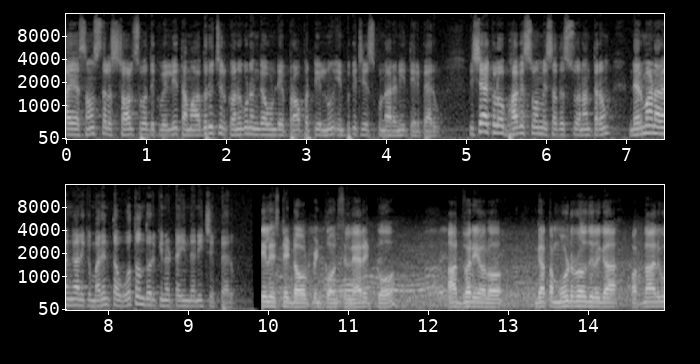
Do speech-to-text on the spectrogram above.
ఆయా సంస్థల స్టాల్స్ వద్దకు వెళ్ళి తమ అభిరుచులకు అనుగుణంగా ఉండే ప్రాపర్టీలను ఎంపిక చేసుకున్నారని తెలిపారు. విశాఖలో భాగస్వామ్య సదస్సు అనంతరం నిర్మాణ రంగానికి మరింత ఊతం దొరికినట్టయిందని చెప్పారు. Real estate development council NAREDCO ఆధ్వర్యంలో గత మూడు రోజులుగా పద్నాలుగు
